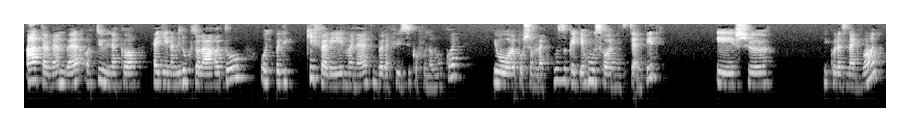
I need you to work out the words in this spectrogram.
átellenbe a tűnek a hegyén, ami luk található, ott pedig kifelé menet belefűzzük a fonalunkat, jó alaposan meghúzzuk, egy ilyen 20-30 centit, és mikor ez megvan,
